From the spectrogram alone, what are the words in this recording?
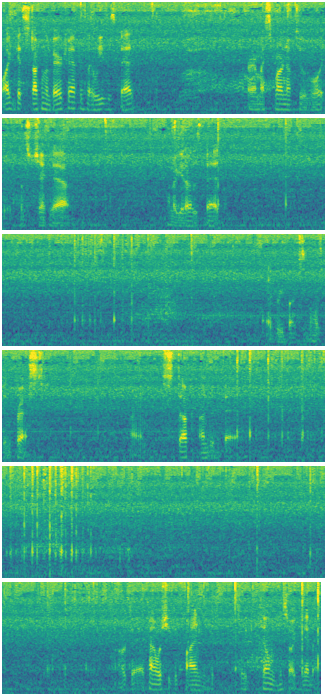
Will I get stuck in the bear trap if I leave this bed? Or am I smart enough to avoid it? Let's check it out. How do I get out of this bed? Every button has been pressed. I am stuck under the bed. Okay, I kind of wish you could find me so he could kill me so I can get up.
